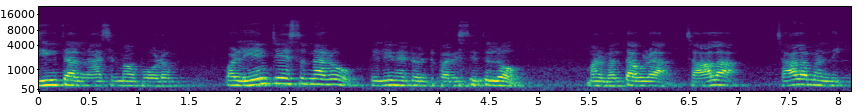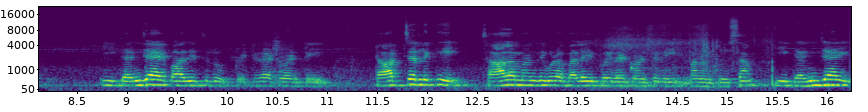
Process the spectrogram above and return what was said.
జీవితాలు నాశనం అవ్వడం వాళ్ళు ఏం చేస్తున్నారో తెలియనటువంటి పరిస్థితుల్లో మనమంతా కూడా చాలా చాలామంది ఈ గంజాయి బాధితులు పెట్టినటువంటి టార్చర్లకి చాలామంది కూడా బలైపోయినటువంటిది మనం చూసాం. ఈ గంజాయి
